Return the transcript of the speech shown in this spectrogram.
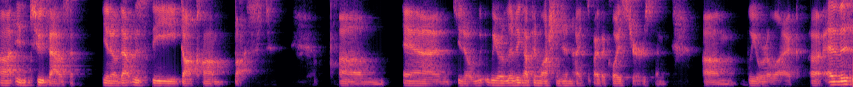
uh, in 2000 you know, that was the dot com bust. Um, and, you know, we, we, were living up in Washington Heights by the cloisters. And um, we were like, uh, and this,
